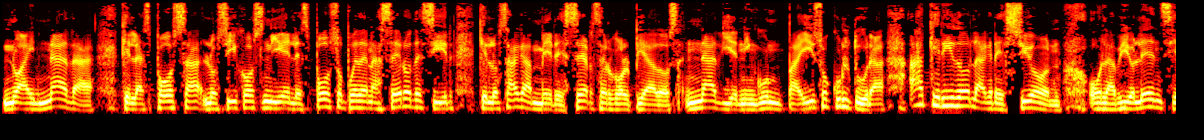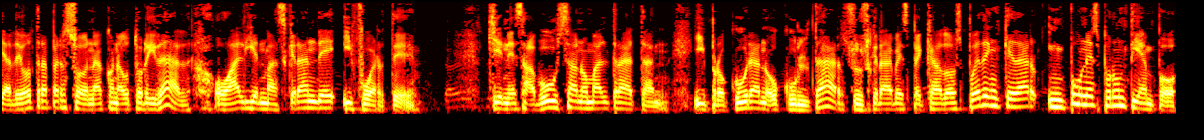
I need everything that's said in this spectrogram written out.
No hay nada que la esposa, los hijos ni el esposo puedan hacer o decir que los haga merecer ser golpeados. Nadie en ningún país o cultura ha querido la agresión o la violencia de otra persona con autoridad o alguien más grande y fuerte. Quienes abusan o maltratan y procuran ocultar sus graves pecados pueden quedar impunes por un tiempo,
